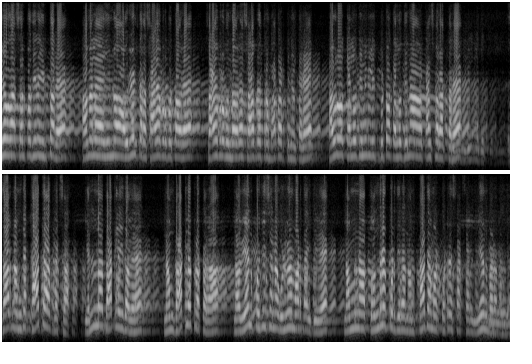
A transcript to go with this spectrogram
ಇವಾಗ ಸ್ವಲ್ಪ ದಿನ ಇರ್ತಾರೆ. ಆಮೇಲೆ ಇನ್ನು ಅವ್ರು ಹೇಳ್ತಾರೆ, ಸಾಹೇಬ್ರು ಗೊತ್ತವ್ರೆ. ಸಾಹೇಬ್ರು ಬಂದವ್ರೆ, ಸಾಹೇಬ್ರ ಹತ್ರ ಮಾತಾಡ್ತೀನಿ ಅಂತಾರೆ. ಅವರು ಕೆಲವು ದಿನಗಳು ಇದ್ಬಿಟ್ಟು ಕೆಲವು ದಿನ ಟ್ರಾನ್ಸ್ಫರ್ ಆಗ್ತಾರೆ. ಸರ್, ನಮ್ಗೆ ಖಾತೆ ಆಗ್ಬೇಕು ಸರ್. ಎಲ್ಲ ದಾಖಲೆ ಇದಾವೆ. ನಮ್ ದಾಖಲೆ ಪ್ರಕಾರ ನಾವೇನ್ ಪೊಸಿಷನ್ ಉಳ್ಮೆ ಮಾಡ್ತಾ ಇದ್ದೀವಿ ನಮ್ಮನ್ನ ತೊಂದರೆ ಕೊಡ್ದಿರ ನಮ್ ಖಾತೆ ಮಾಡ್ಕೊಟ್ರೆ ಸಾಕು ಸರ್. ಏನ್ ಬೇಡ ನಮ್ಗೆ.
